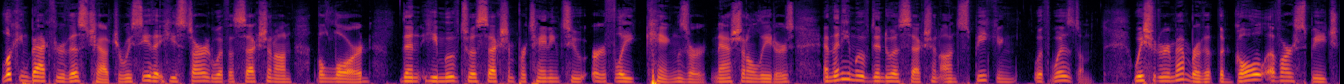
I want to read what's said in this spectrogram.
Looking back through this chapter, we see that he started with a section on the Lord, then he moved to a section pertaining to earthly kings or national leaders, and then he moved into a section on speaking with wisdom. We should remember that the goal of our speech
